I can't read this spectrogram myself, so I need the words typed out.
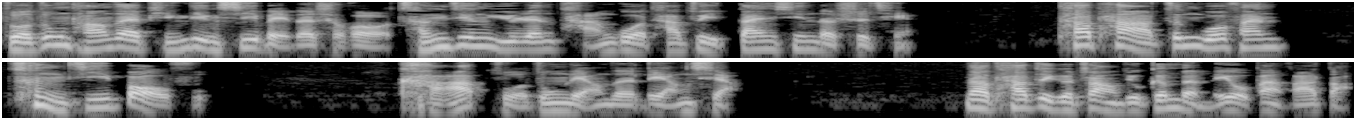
左宗棠在平定西北的时候，曾经与人谈过他最担心的事情，他怕曾国藩趁机报复。卡左宗良的粮饷，那他这个仗就根本没有办法打。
